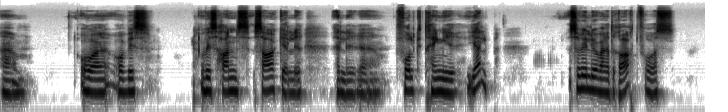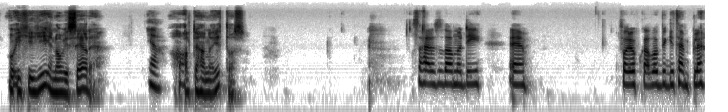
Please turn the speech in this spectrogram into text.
Um, og, og, hvis, og hvis hans sak eller, eller uh, folk trenger hjelp, så vil det jo være et rart for oss å ikke gi når vi ser det. Ja. Alt det han har gitt oss. Så her også da, når de eh, får i oppgave å bygge tempelet,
